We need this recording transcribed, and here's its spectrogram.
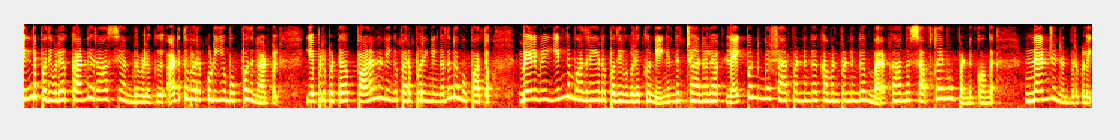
இந்த பதிவில் கன்னி ராசி அன்பர்களுக்கு அடுத்து வரக்கூடிய முப்பது நாட்கள் எப்படிப்பட்ட பலனை நீங்கள் பெற போறீங்கிறத நம்ம பார்த்தோம். மேலுமே இந்த மாதிரியான பதிவுகளுக்கு நீங்கள் இந்த சேனலை லைக் பண்ணுங்கள் ஷேர் பண்ணுங்கள் கமெண்ட் பண்ணுங்கள் மறக்காமல் சப்ஸ்கிரைபும் பண்ணிக்கோங்க. நன்றி நண்பர்களே.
